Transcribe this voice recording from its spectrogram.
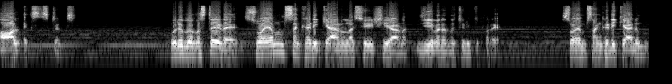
all existence ഒരു വ്യവസ്ഥയുടെ സ്വയം സംഘടിക്കാനുള്ള ശേഷിയാണ് ജീവൻ എന്ന് ചുരുക്കി പറയാം. സ്വയം സംഘടിക്കാനും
